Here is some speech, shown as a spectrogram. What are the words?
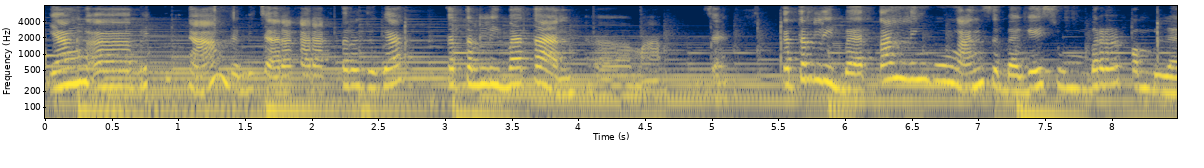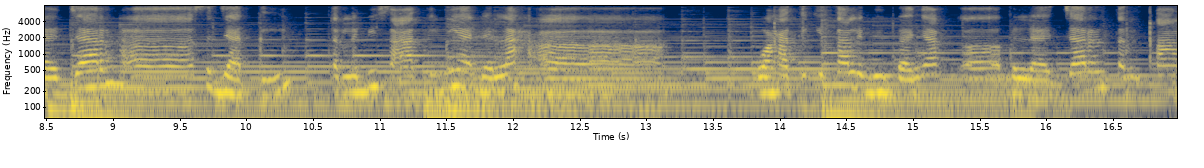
Yang uh, berikutnya berbicara karakter juga keterlibatan, maaf keterlibatan lingkungan sebagai sumber pembelajar uh, sejati terlebih saat ini adalah uh, buah hati kita lebih banyak uh, belajar tentang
